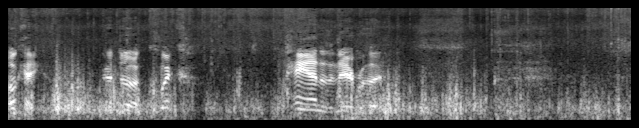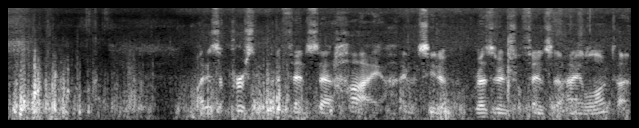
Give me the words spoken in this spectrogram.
Okay, we're gonna do a quick pan of the neighborhood. Why does a person put a fence that high? I haven't seen a residential fence that high in a long time.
